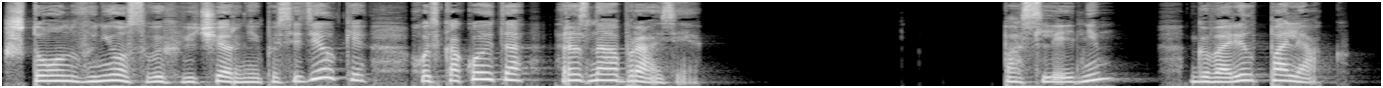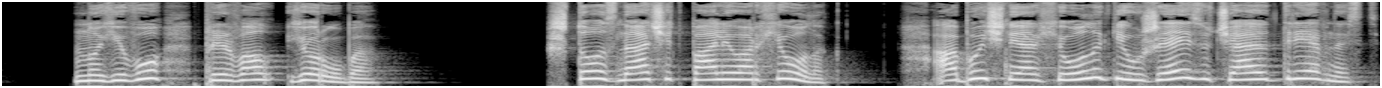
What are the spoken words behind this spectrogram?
что он внес в их вечерние посиделки хоть какое-то разнообразие. Последним говорил поляк, но его прервал Йоруба. Что значит палеоархеолог? Обычные археологи уже изучают древность.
